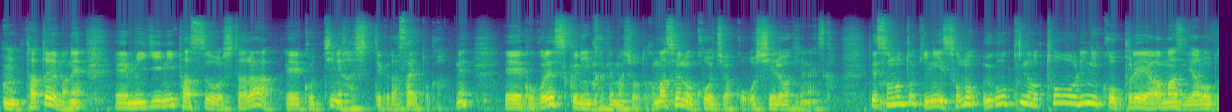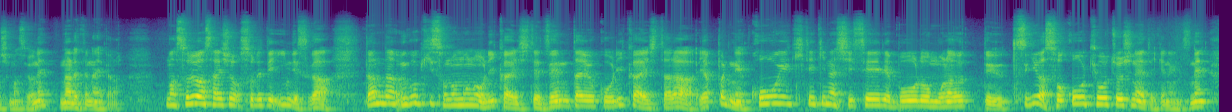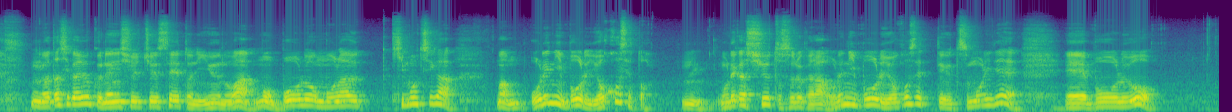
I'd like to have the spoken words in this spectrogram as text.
うん、例えばね、えー右にパスをしたら、えーこっちに走ってくださいとかね、えーここでスクリーンかけましょうとか、まあそういうのをコーチはこう教えるわけじゃないですか。で、その時にその動きの通りにこうプレイヤーはまずやろうとしますよね。慣れてないから。まあそれは最初それでいいんですが、だんだん動きそのものを理解して全体をこう理解したら、やっぱりね、攻撃的な姿勢でボールをもらうっていう、次はそこを強調しないといけないんですね。私がよく練習中生徒に言うのは、もうボールをもらう気持ちが、まあ、俺にボールよこせと、うん、俺がシュートするから俺にボールよこせっていうつもりで、えーボールを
